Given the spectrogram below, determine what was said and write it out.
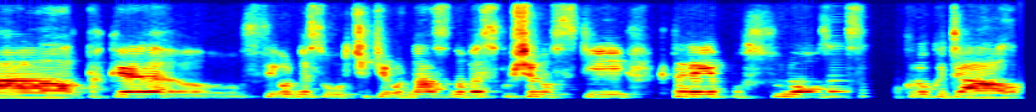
A také uh, si odnesou určitě od nás nové zkušenosti, které je posunou zase o krok dál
